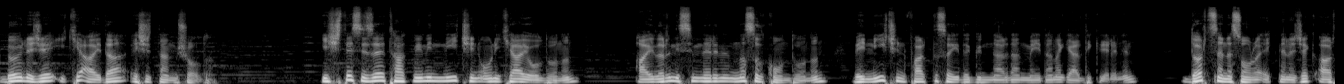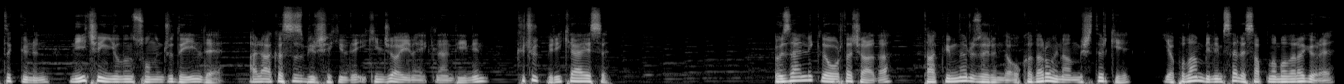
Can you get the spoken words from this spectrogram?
Böylece 2 ayda eşitlenmiş oldu. İşte size takvimin niçin 12 ay olduğunun, ayların isimlerinin nasıl konduğunun ve niçin farklı sayıda günlerden meydana geldiklerinin, 4 sene sonra eklenecek artık günün niçin yılın sonuncu değil de alakasız bir şekilde ikinci ayına eklendiğinin küçük bir hikayesi. Özellikle Orta Çağ'da takvimler üzerinde o kadar oynanmıştır ki yapılan bilimsel hesaplamalara göre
